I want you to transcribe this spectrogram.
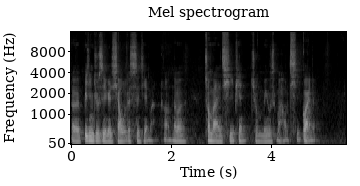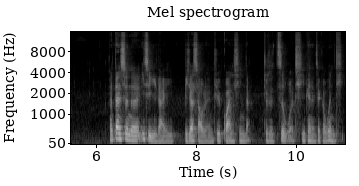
呃，毕竟就是一个小我的世界嘛，啊，那么充满了欺骗，就没有什么好奇怪的。那但是呢，一直以来比较少人去关心的，就是自我欺骗的这个问题。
